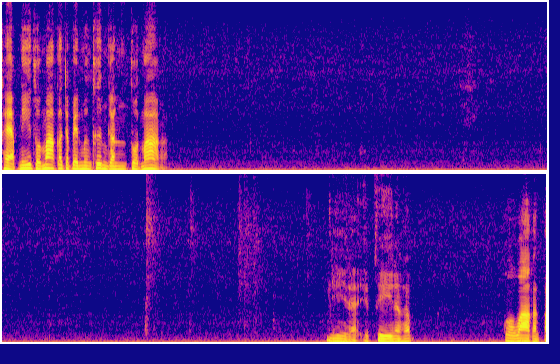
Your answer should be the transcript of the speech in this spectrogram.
แถบนี้ส่วนมากก็จะเป็นเมืองขึ้นกันส่วนมากอะนี่แหละ FC นะครับ ก็ว่ากันไป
